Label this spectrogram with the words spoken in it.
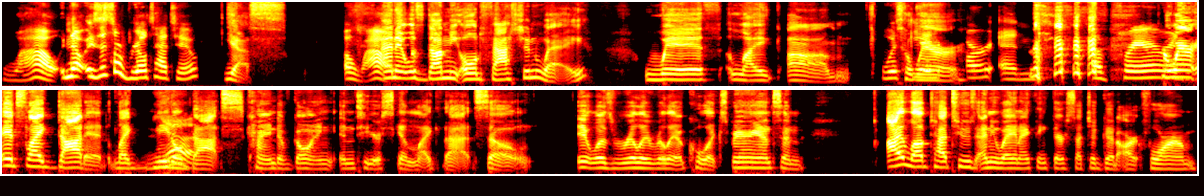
wow. No, is this a real tattoo? yes Oh wow. and it was done the old fashioned way with like um Whiskey in where- and a prayer. to where it's like dotted like needle Yeah. dots kind of going into your skin like that so it was really really a cool experience and i love tattoos anyway and i think they're such a good art form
